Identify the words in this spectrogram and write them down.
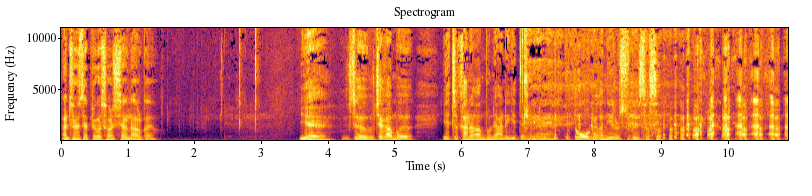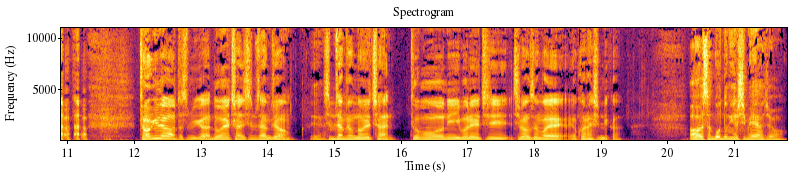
안철수 대표가 서울시장 나올까요? 예. 그래서 제가 뭐 예측 가능한 분이 아니기 때문에 또 500원 잃을 수도 있었어. 정의당 어떻습니까? 노회찬, 심상정. 예. 심상정, 노회찬. 두 분이 이번에 지, 지방선거에 역할을 하십니까? 어, 선거운동 열심히 해야죠.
